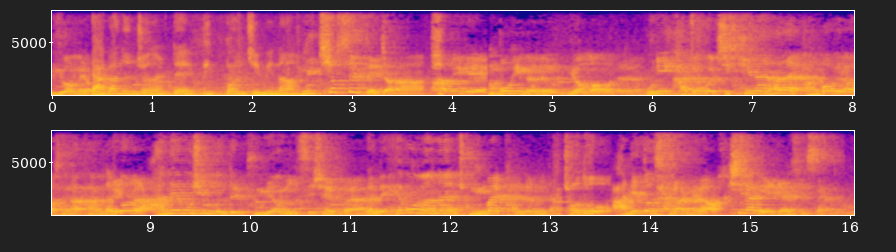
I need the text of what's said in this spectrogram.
위험해요. 야간 운전할 때 빛번짐이나 물 튀었을 때 있잖아. 바로 이게 안 보이면은 위험하거든. 우리 가족을 지키는 하나의 방법이라고 생각합니다. 이거를 안 해보신 분들이 분명히 있으실 거야. 근데 해보면은 정말 다릅니다. 저도 안 했던 사람이라 확실하게 얘기할 수 있어요.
